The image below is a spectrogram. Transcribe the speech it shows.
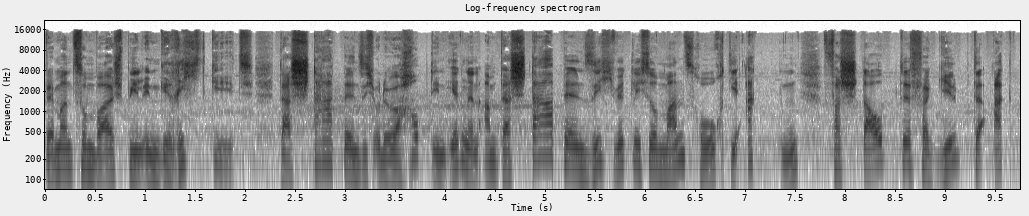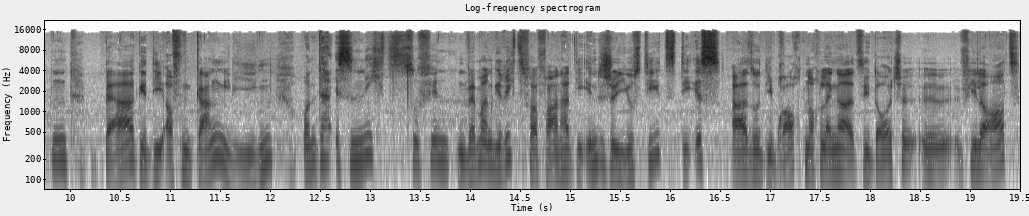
wenn man zum Beispiel in Gericht geht, da stapeln sich oder überhaupt in irgendein Amt, da stapeln sich wirklich so mannshoch die Akten Akten, verstaubte, vergilbte Aktenberge, die auf dem Gang liegen und da ist nichts zu finden. Wenn man Gerichtsverfahren hat, die indische Justiz, die ist also, die braucht noch länger als die deutsche äh, vielerorts.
